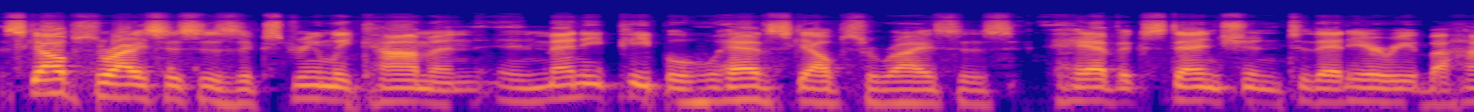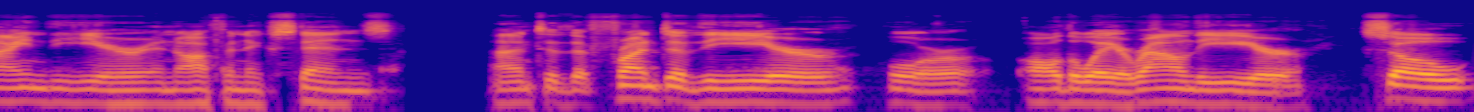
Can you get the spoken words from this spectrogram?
Scalp psoriasis is extremely common, and many people who have scalp psoriasis have extension to that area behind the ear and often extends onto the front of the ear or all the way around the ear. So,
